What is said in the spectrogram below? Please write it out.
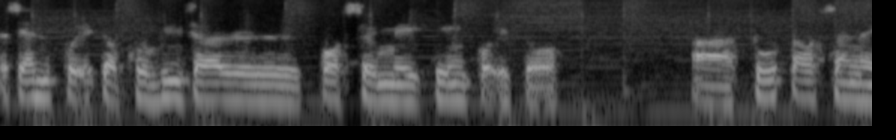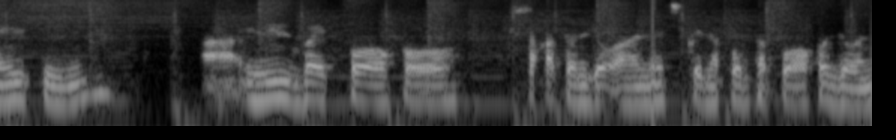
Kasi ano po ito, provincial poster making po ito. Ah, 2019, ah, in-invite po ako sa Catanduanes, pinapunta po ako doon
